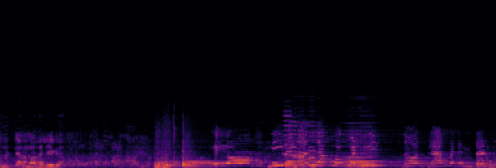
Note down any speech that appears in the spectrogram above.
ತರಕಿ ಈಗ. ಮೊದಲೀಗ ಅಯ್ಯೋ ನೀವೇನು ಹೋಗ್ಬೇಡಿ. ನಾ ಒಂದು ಪ್ಲಾನ್ ಮಾಡಿ ತಡ್ರಿ.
